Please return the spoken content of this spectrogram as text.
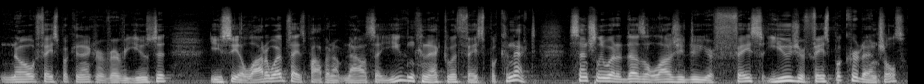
know Facebook Connect or have ever used it? You see a lot of websites popping up now that say you can connect with Facebook Connect. Essentially what it does allows you to do your face, use your Facebook credentials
